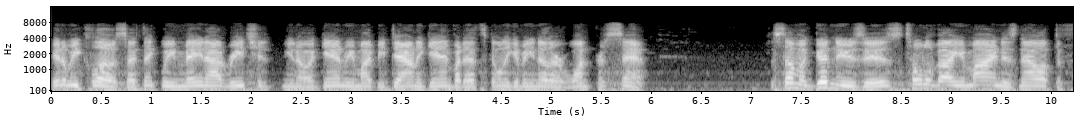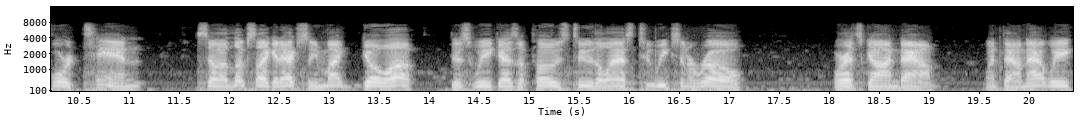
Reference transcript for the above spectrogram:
it'll be close. I think we may not reach it. You know, again, we might be down again, but it's only giving another 1%. Some of good news is total value mined is now up to 410. So it looks like it actually might go up this week as opposed to the last two weeks in a row where it's gone down. Went down that week,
